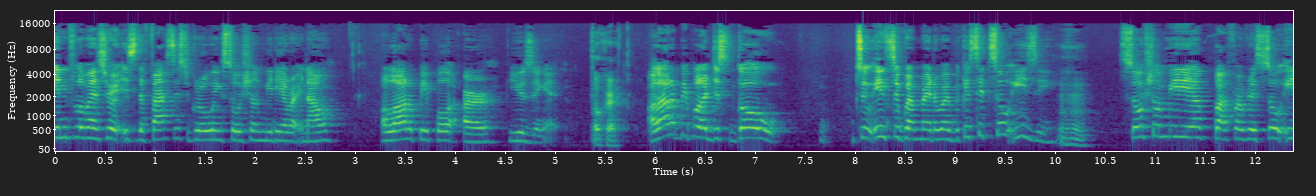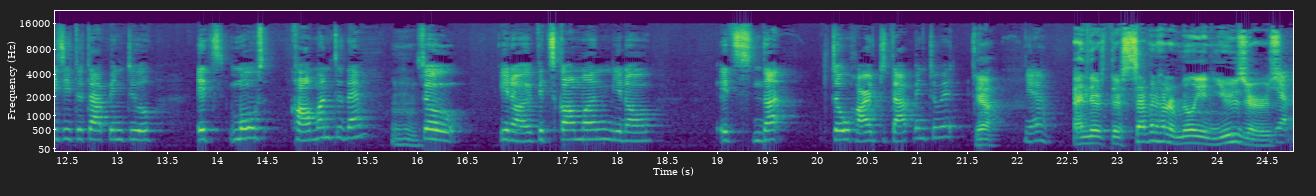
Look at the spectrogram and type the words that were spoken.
influencer is the fastest growing social media right now, a lot of people are using it. Okay. A lot of people are just go to Instagram right away because it's so easy. Mm-hmm. Social media platform is so easy to tap into. It's most common to them. Mm-hmm. So you know, if it's common, you know, it's not so hard to tap into it. Yeah. Yeah. And there's there's 700 million users. Yeah.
